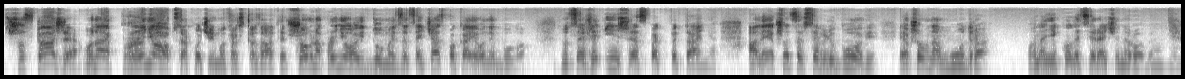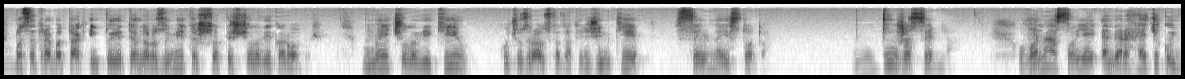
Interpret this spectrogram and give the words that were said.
що скаже, вона про нього все хоче йому так сказати. Що вона про нього і думає за цей час, поки його не було. Ну це вже інший аспект питання. Але якщо це все в любові, якщо вона мудра, вона ніколи ці речі не робить. Бо це треба так інтуїтивно розуміти, що ти з чоловіка робиш. Ми, чоловіків, хочу зразу сказати, жінки сильна істота. Дуже сильна. Вона своєю енергетикою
